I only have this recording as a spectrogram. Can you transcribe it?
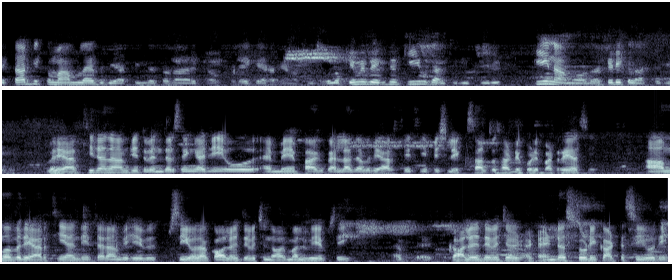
ਜਗਤਾਰ ਜੀ ਇੱਕ ਮਾਮਲਾ ਹੈ ਵਿਦਿਆਰਥੀ ਦਾ ਤੁਹਾਡਾ ਇੱਕ ਫੜੇ ਗਿਆ ਹਰਿਆਣਾ ਪੁਲਿਸ ਵੱਲੋਂ ਕਿਵੇਂ ਵੇਖਦੇ ਹੋ? ਕੀ ਗੱਲ ਸੀ ਪੂਰੀ ਕੀ ਨਾਮ ਆ ਉਹਦਾ? ਕਿਹੜੀ ਕਲਾਸ ਚ ਜੀ ਵਿਦਿਆਰਥੀ ਦਾ ਨਾਮ ਜੀ ਦਵਿੰਦਰ ਸਿੰਘ ਹੈ ਜੀ। ਉਹ ਐਮਏ ਭਾਗ ਪਹਿਲਾ ਦਾ ਵਿਦਿਆਰਥੀ ਸੀ ਪਿਛਲੇ 1 ਸਾਲ ਤੋਂ ਸਾਡੇ ਕੋਲੇ ਪੜ੍ਹ ਰਿਹਾ ਸੀ। ਆਮ ਵਿਦਿਆਰਥੀਆਂ ਦੀ ਤਰ੍ਹਾਂ ਬਿਹੇਵ ਸੀ ਉਹਦਾ ਕਾਲਜ ਦੇ ਵਿੱਚ ਨਾਰਮਲ ਵੇਵ ਸੀ। ਕਾਲਜ ਦੇ ਵਿੱਚ ਅਟੈਂਡੈਂਸ ਥੋੜੀ ਘੱਟ ਸੀ ਉਹਦੀ।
